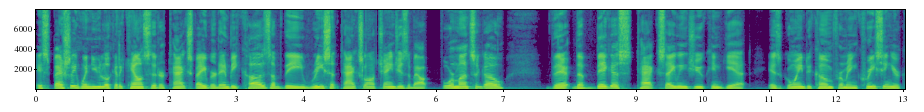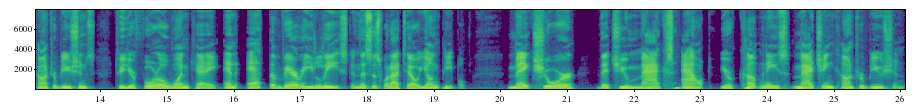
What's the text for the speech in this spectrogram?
especially when you look at accounts that are tax favored. And because of the recent tax law changes about four months ago, the biggest tax savings you can get is going to come from increasing your contributions to your 401k. And at the very least, and this is what I tell young people, make sure that you max out your company's matching contribution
